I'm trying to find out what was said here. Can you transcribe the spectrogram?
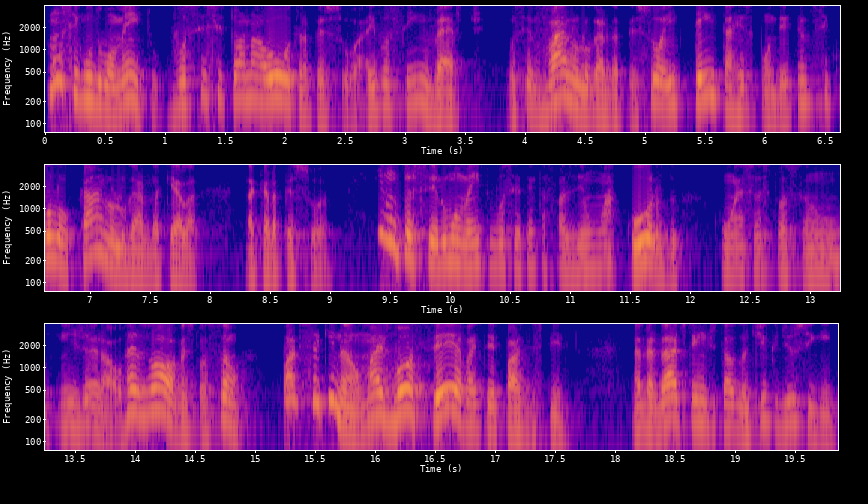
Num segundo momento, você se torna outra pessoa, aí você inverte. Você vai no lugar da pessoa e tenta responder, tenta se colocar no lugar daquela, daquela pessoa. E num terceiro momento, você tenta fazer um acordo com essa situação em geral. Resolve a situação? Pode ser que não, mas você vai ter paz de espírito. Na verdade, tem um ditado antigo que diz o seguinte:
